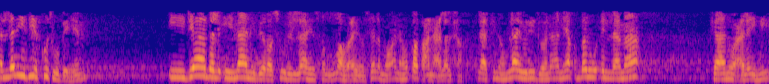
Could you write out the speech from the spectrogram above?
الذي في كتبهم إيجاب الإيمان برسول الله صلى الله عليه وسلم وأنه قطعا على الحق لكنهم لا يريدون أن يقبلوا إلا ما كانوا عليه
